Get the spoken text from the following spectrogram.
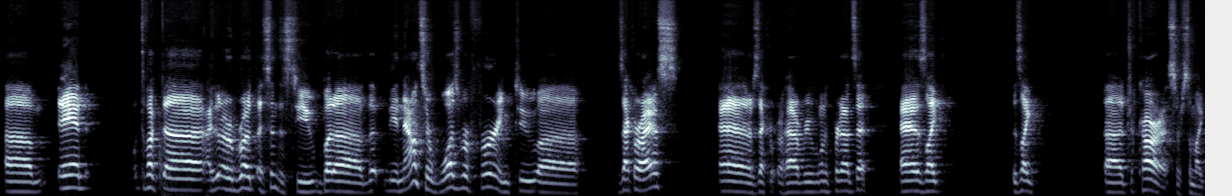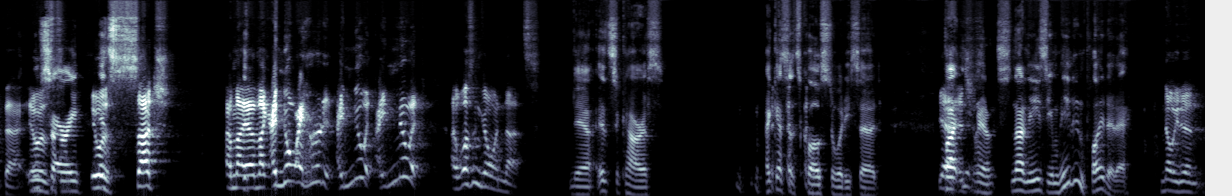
Um, and what the fuck? Uh, I, I wrote, I sent this to you, but uh, the, the announcer was referring to uh, Zacharias, uh, Zach, however you want to pronounce that, as like, it's like uh, Dracaris or something like that. It I'm was sorry. it was It's- such. I'm like, I'm like, I know, I heard it, I knew it, I knew it. I wasn't going nuts. yeah, it's Sakaris. I guess that's close to what he said. Yeah, but it's it's, just- it's not an easy. He didn't play today. no, he didn't.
